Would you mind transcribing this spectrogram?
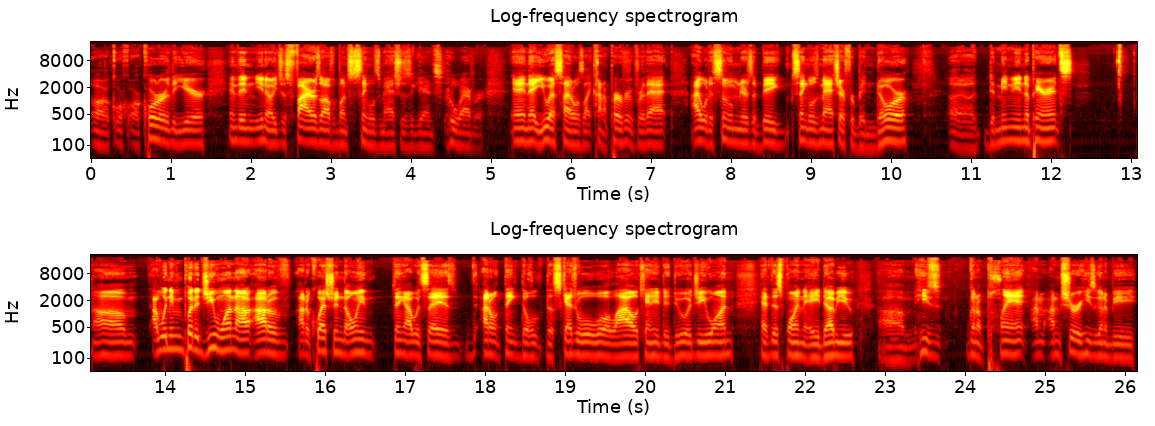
or, or, or, quarter of the year, and then you know he just fires off a bunch of singles matches against whoever, and that U.S. title is like kind of perfect for that. I would assume there's a big singles match at Forbidden Door, uh, Dominion appearance. Um, I wouldn't even put a G1 out, out of out of question. The only thing I would say is I don't think the the schedule will allow Kenny to do a G1 at this point in AEW. Um, he's gonna plant. I'm I'm sure he's gonna be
